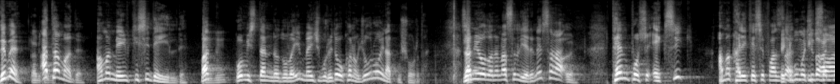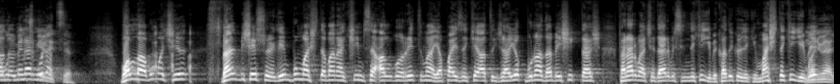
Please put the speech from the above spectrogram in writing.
Değil mi? Tabii, tabii. Atamadı. Ama mevkisi değildi. Bak Gomis'ten de dolayı mecburi de Okan Hoca onu oynatmış orada. Zaniolo'nun asıl yerine sağ ön. Temposu eksik ama kalitesi fazla. Peki bu maçı İç da Halil sahada Umut üç Meler mi gol yönetti? attı. Vallahi bu maçı ben bir şey söyleyeyim. Bu maçta bana kimse algoritma, yapay zeka atacağı yok. Buna da Beşiktaş, Fenerbahçe derbisindeki gibi, Kadıköy'deki maçtaki gibi Manuel.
